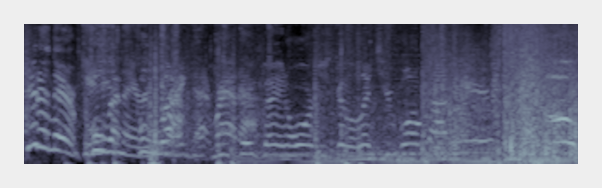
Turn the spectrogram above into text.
Get in there and Get pull in that there fool and out. that rat you out. think Van Horn is gonna let you walk out here? Let's get close.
